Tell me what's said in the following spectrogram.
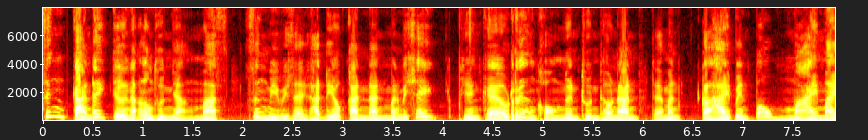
ซึ่งการได้เจอนักลงทุนอย่างมัสซึ่งมีวิสัยทัศน์เดียวกันนั้น มันไม่ใช่เพียงแค่เรื่องของเงินทุนเท่านั้น แต่มันกลายเป็นเป้าหมายใหม่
